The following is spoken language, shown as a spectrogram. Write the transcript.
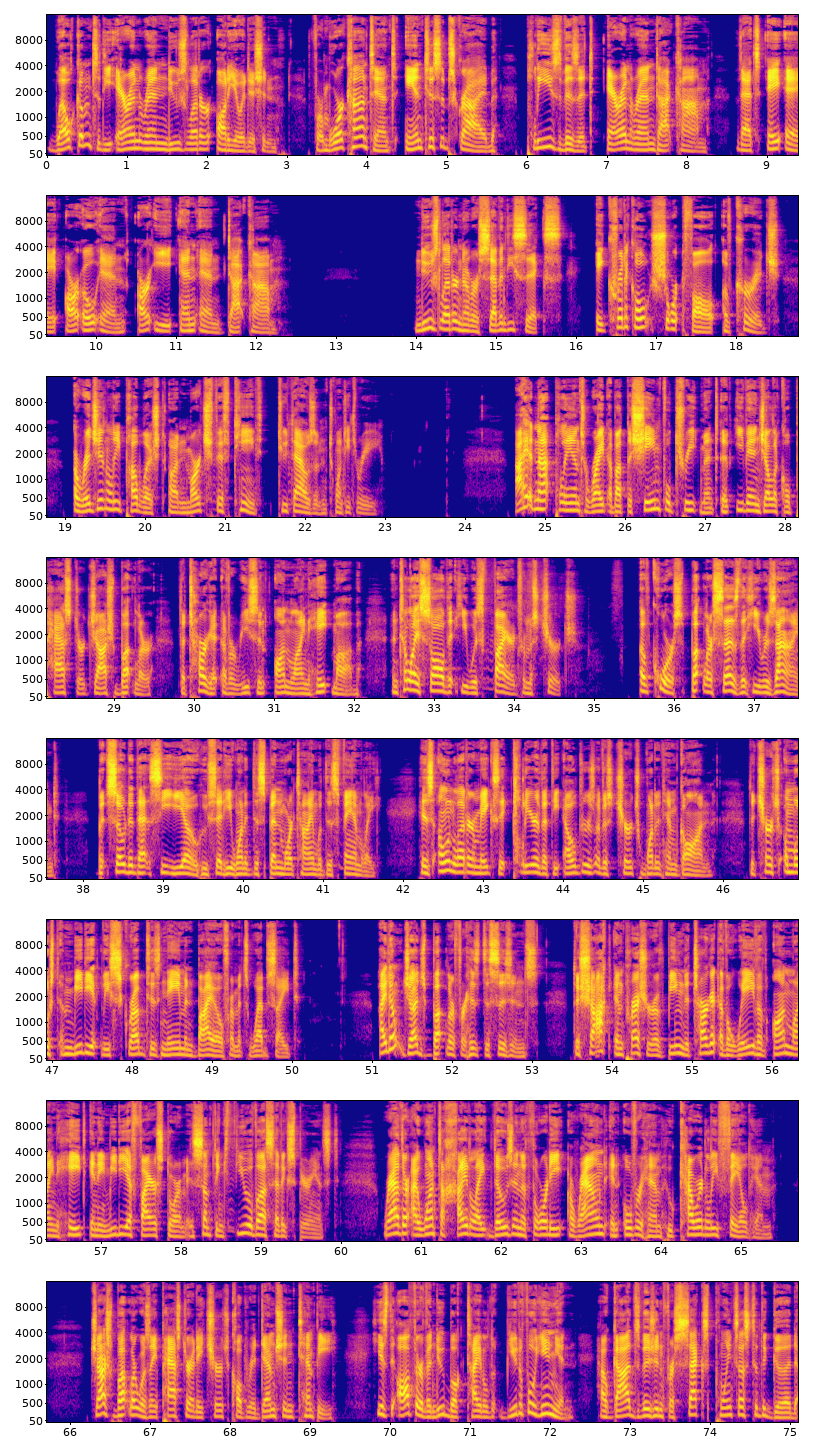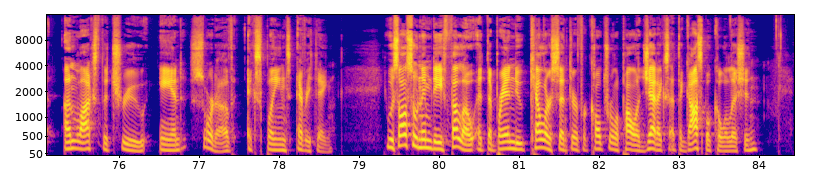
Welcome to the Aaron Renn Newsletter Audio Edition. For more content and to subscribe, please visit aaronrenn.com. That's A A R O N R E N N.com. Newsletter number 76 A Critical Shortfall of Courage, originally published on March 15th, 2023. I had not planned to write about the shameful treatment of evangelical pastor Josh Butler the target of a recent online hate mob, until I saw that he was fired from his church. Of course, Butler says that he resigned, but so did that CEO who said he wanted to spend more time with his family. His own letter makes it clear that the elders of his church wanted him gone. The church almost immediately scrubbed his name and bio from its website. I don't judge Butler for his decisions. The shock and pressure of being the target of a wave of online hate in a media firestorm is something few of us have experienced. Rather, I want to highlight those in authority around and over him who cowardly failed him. Josh Butler was a pastor at a church called Redemption Tempe. He is the author of a new book titled Beautiful Union How God's Vision for Sex Points Us to the Good, Unlocks the True, and, sort of, explains everything. He was also named a fellow at the brand new Keller Center for Cultural Apologetics at the Gospel Coalition,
